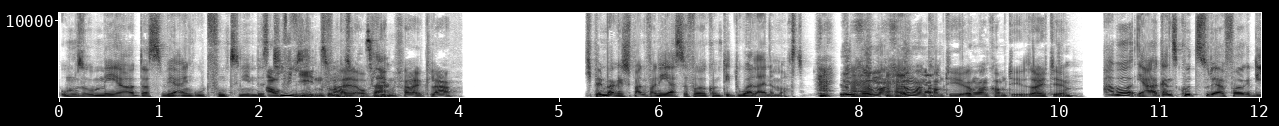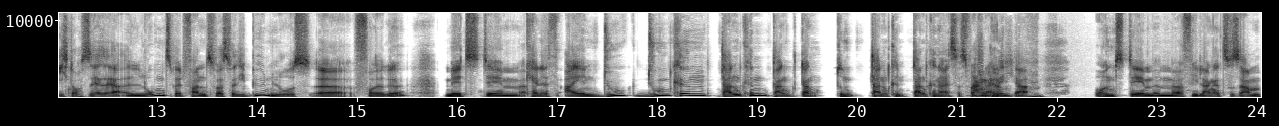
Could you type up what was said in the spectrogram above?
äh, umso mehr, dass wir ein gut funktionierendes Auf Team jeden sind. so muss Fall, auf sagen. jeden Fall, klar. Ich bin mal gespannt, wann die erste Folge kommt, die du alleine machst. Ir irgendwann, irgendwann kommt die, irgendwann kommt die, sag ich dir. Aber ja, ganz kurz zu der Folge, die ich noch sehr, sehr lobenswert fand. Das war die Bühnenlos-Folge mit dem Kenneth Ian du Duncan, Duncan, Dun Dun Dun Duncan, Duncan heißt das wahrscheinlich, ja. Und dem Murphy Lange zusammen,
